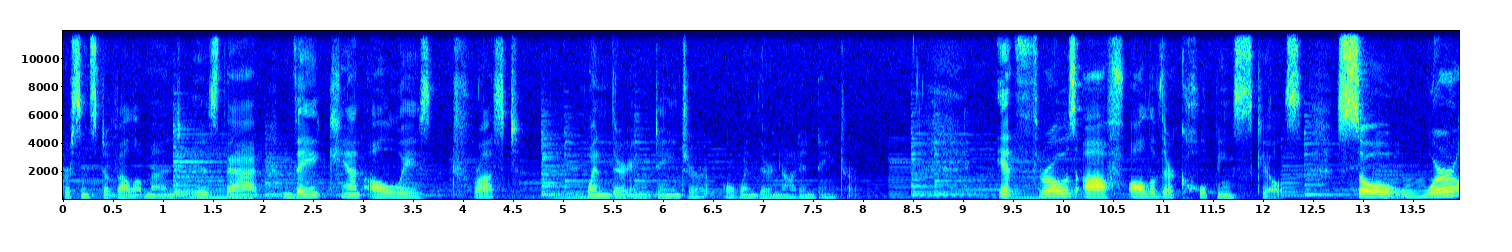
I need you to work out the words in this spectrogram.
person's development is that they can't always trust when they're in danger or when they're not in danger. It throws off all of their coping skills. So we're,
